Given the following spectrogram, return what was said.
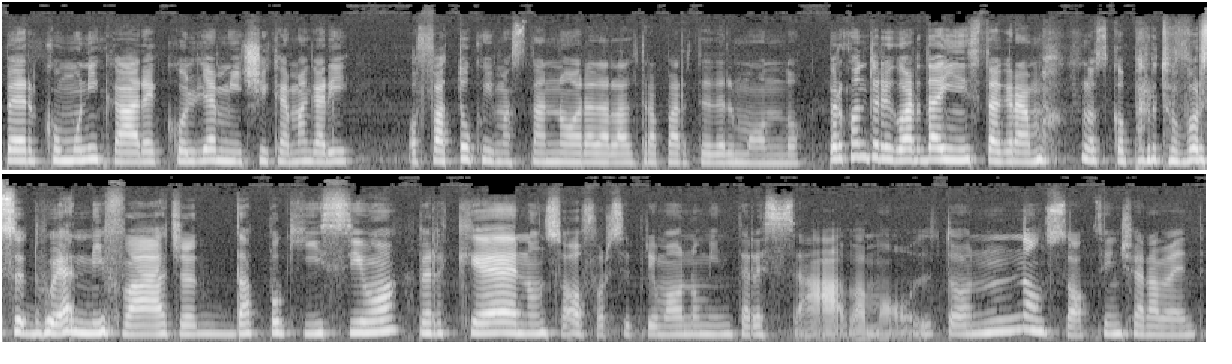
per comunicare con gli amici che magari ho fatto qui ma stanno ora dall'altra parte del mondo. Per quanto riguarda Instagram, l'ho scoperto forse due anni fa, cioè da pochissimo, perché non so, forse prima non mi interessava molto, non so sinceramente.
